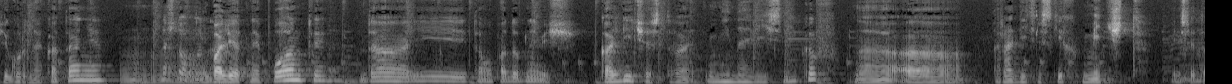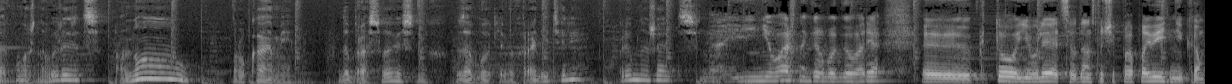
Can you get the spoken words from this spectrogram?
фигурное катание, да что балетные пуанты, да, и тому подобные вещи. Количество ненавистников, э, родительских мечт, если так можно выразиться, оно руками добросовестных, заботливых родителей приумножается. Да, и неважно, грубо говоря, э, кто является в данном случае проповедником,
